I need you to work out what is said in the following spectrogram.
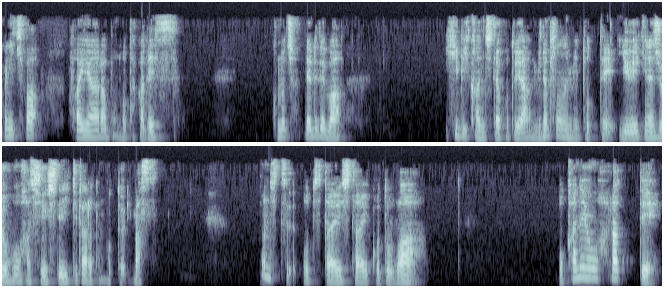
こんにちは。ファイアーラボのタカです。このチャンネルでは、日々感じたことや皆様にとって有益な情報を発信していけたらと思っております。本日お伝えしたいことは、お金を払って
